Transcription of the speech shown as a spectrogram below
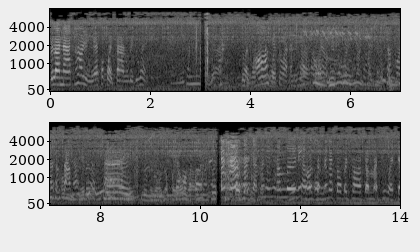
เวลานาข้าวอย่างเงี้ยเขาปล่อยปลาลงไปด้วยทำมือนี่ของสำนักงานปปชกำหมัดที่หัวใจ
